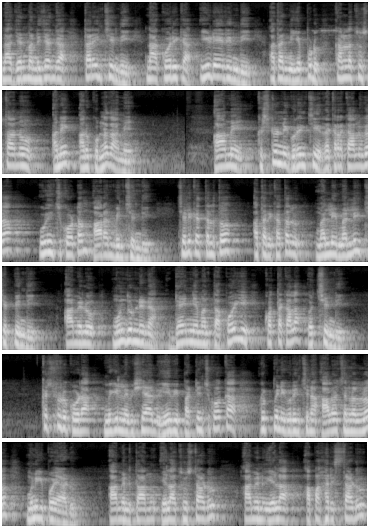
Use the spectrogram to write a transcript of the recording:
నా జన్మ నిజంగా తరించింది. నా కోరిక ఈడేరింది. అతన్ని ఎప్పుడు కళ్ళ చూస్తానో అని అనుకున్నదామె. ఆమె కృష్ణుడిని గురించి రకరకాలుగా ఊహించుకోవటం ఆరంభించింది. చెలికత్తెలతో అతని కథలు మళ్ళీ మళ్ళీ చెప్పింది. ఆమెలో ముందుండిన దైన్యమంతా పోయి కొత్త కళ వచ్చింది. కృష్ణుడు కూడా మిగిలిన విషయాలు ఏవి పట్టించుకోక రుక్మిణి గురించిన ఆలోచనలలో మునిగిపోయాడు. ఆమెను తాను ఎలా చూస్తాడు? ఆమెను ఎలా అపహరిస్తాడు?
